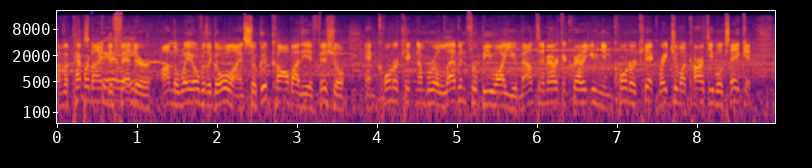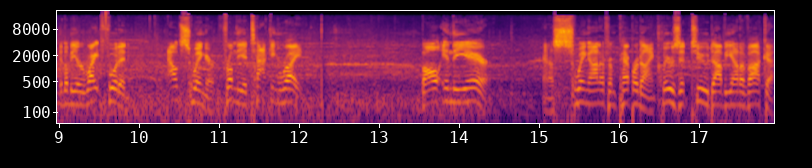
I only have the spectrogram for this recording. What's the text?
of a Pepperdine defender on the way over the goal line. So good call by the official. And corner kick number 11 for BYU. Mountain America Credit Union corner kick. Rachel McCarthy will take it. It'll be a right footed outswinger from the attacking right. Ball in the air. And a swing on it from Pepperdine. Clears it to Daviana Vaca.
